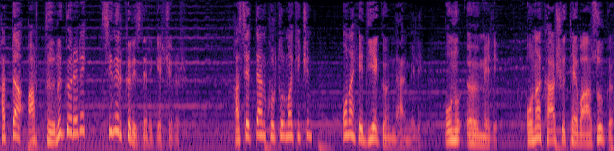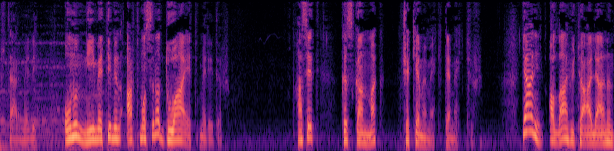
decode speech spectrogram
hatta arttığını görerek sinir krizleri geçirir. Hasetten kurtulmak için ona hediye göndermeli, onu övmeli, ona karşı tevazu göstermeli, onun nimetinin artmasına dua etmelidir. Haset, kıskanmak, çekememek demektir. Yani Allahü Teala'nın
